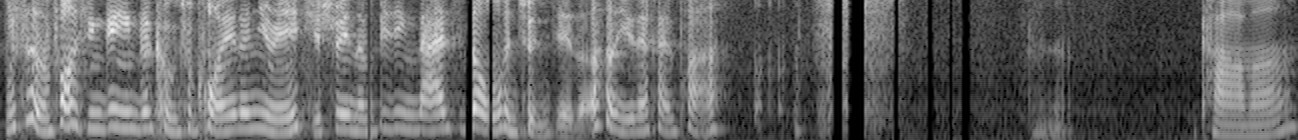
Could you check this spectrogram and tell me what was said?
不是很放心跟一个口出狂言的女人一起睡呢。毕竟大家知道我很纯洁的，有点害怕。嗯，卡吗？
